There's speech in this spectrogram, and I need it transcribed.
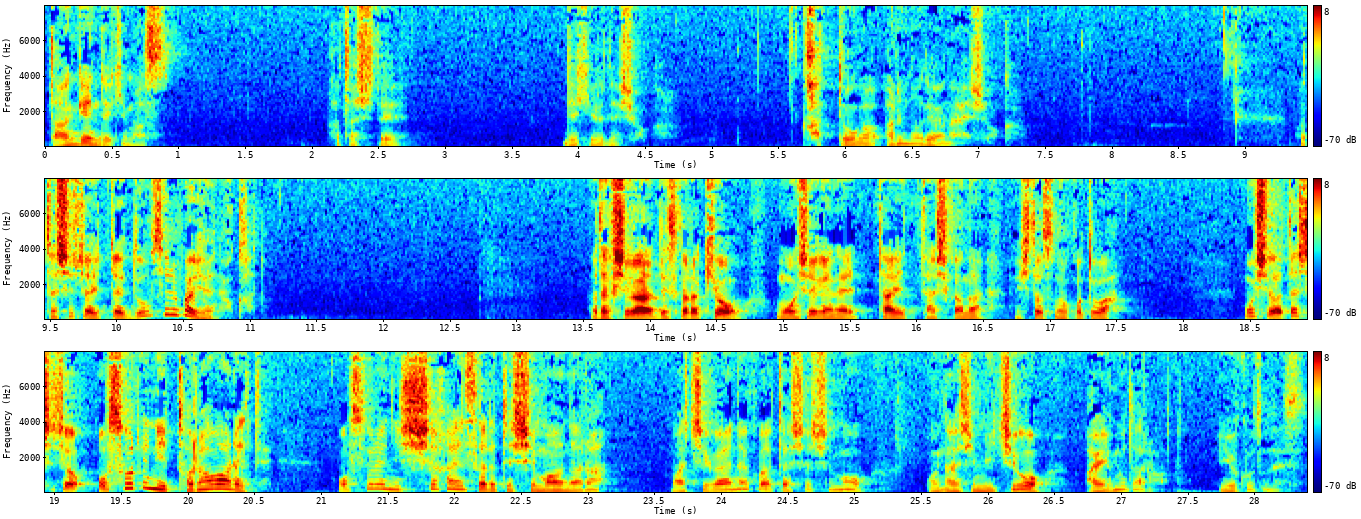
断言できます。果たしてできるでしょうか？葛藤があるのではないでしょうか？私たちは一体どうすればいいのか？私がですから今日申し上げたい確かな一つのことはもし私たちは恐れにとらわれて、恐れに支配されてしまうなら、間違いなく私たちも同じ道を歩むだろうということです。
